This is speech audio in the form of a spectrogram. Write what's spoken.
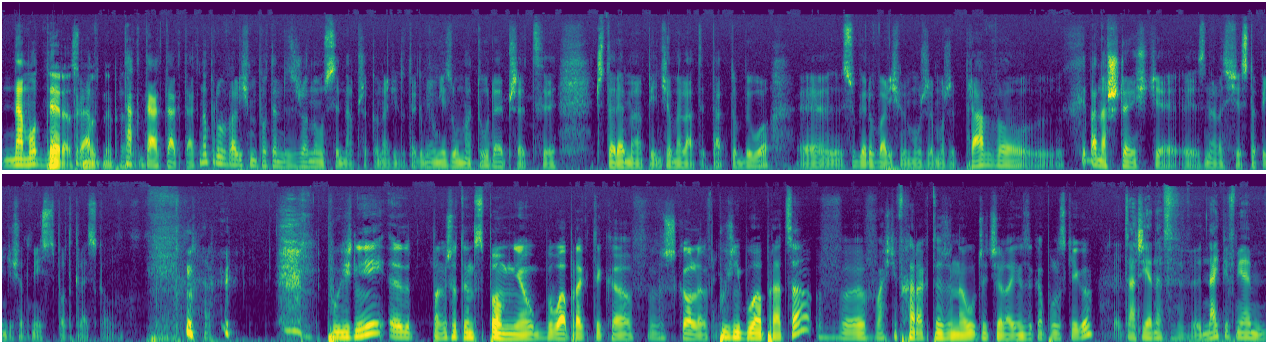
Na modne Teraz prawo. modne prawo. Tak, tak, tak, tak. No próbowaliśmy potem z żoną syna przekonać do tego. Miał niezłą maturę przed y, czterema, pięcioma laty. Tak to było. E, sugerowaliśmy mu, że może prawo. Chyba na szczęście znalazł się 150 miejsc pod kreską. Później, e, pan już o tym wspomniał, była praktyka w szkole. Później była praca w, właśnie w charakterze nauczyciela języka polskiego? Znaczy ja najpierw miałem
